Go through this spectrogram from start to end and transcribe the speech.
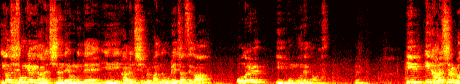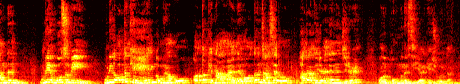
이것이 성경이 가르치는 내용인데 이 가르침을 받는 우리의 자세가 오늘 이 본문에 나와 있습니다. 네. 이, 이 가르침을 받는 우리의 모습이 우리가 어떻게 행동하고 어떻게 나아가야 되고 어떤 자세로 받아들여야 되는지를 오늘 본문에서 이야기해 주고 있다는 거예요.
